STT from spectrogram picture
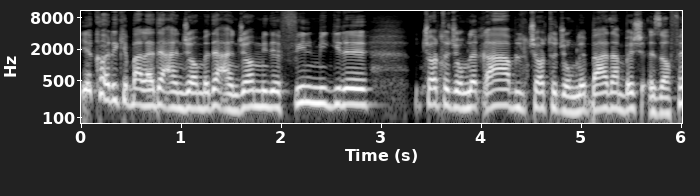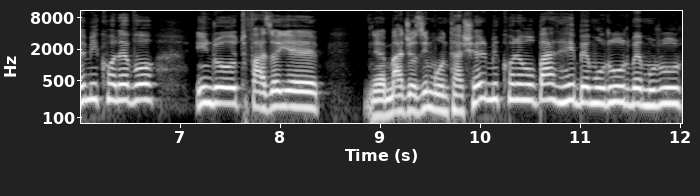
یه کاری که بلده انجام بده انجام میده فیلم می‌گیره چهار تا جمله قبل چهار تا جمله بعدم بهش اضافه می‌کنه و این رو تو فضای مجازی منتشر می‌کنه و بعد هی به مرور به مرور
